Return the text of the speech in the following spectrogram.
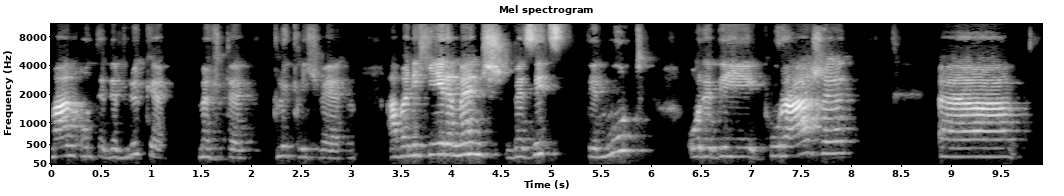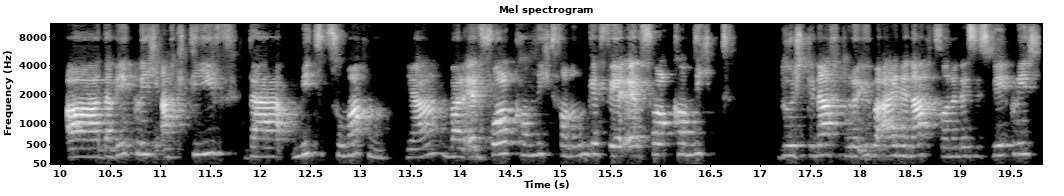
Mann unter der Brücke möchte glücklich werden. Aber nicht jeder Mensch besitzt den Mut oder die Courage, äh, äh, da wirklich aktiv da mitzumachen, ja, weil Erfolg kommt nicht von ungefähr, Erfolg kommt nicht durch die Nacht oder über eine Nacht, sondern es ist wirklich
